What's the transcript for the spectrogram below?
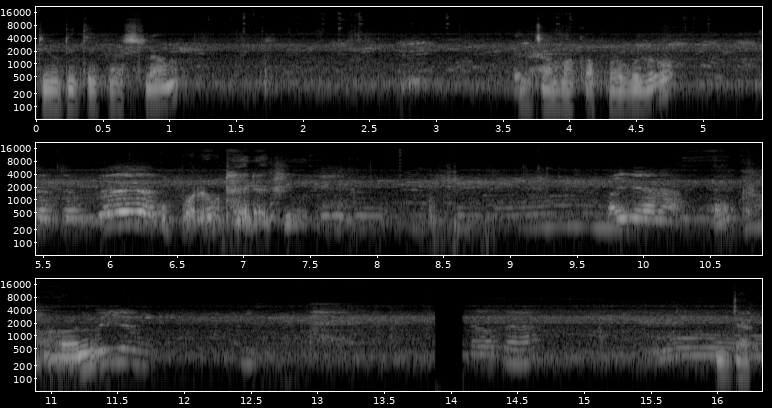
ডিউটি থেকে আসলাম। জামা কাপড়গুলো উপরে উঠাই রাখি। এখন যাক।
